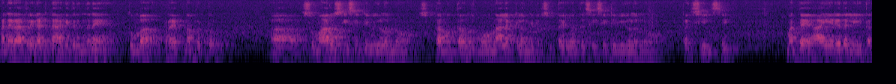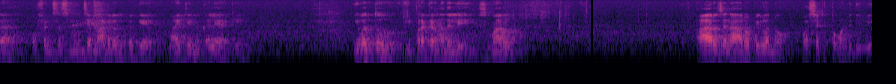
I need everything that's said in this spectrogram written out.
ಮೊನ್ನೆ ರಾತ್ರಿ ಘಟನೆ ಆಗಿದ್ದರಿಂದನೇ ತುಂಬ ಪ್ರಯತ್ನಪಟ್ಟು ಸುಮಾರು ಸಿ ಸಿ ಟಿ ವಿಗಳನ್ನು ಸುತ್ತಮುತ್ತ ಒಂದು ಮೂರು ನಾಲ್ಕು ಕಿಲೋಮೀಟರ್ ಸುತ್ತ ಇರುವಂಥ ಸಿ ಸಿ ಟಿ ವಿಗಳನ್ನು ಪರಿಶೀಲಿಸಿ, ಮತ್ತು ಆ ಏರಿಯಾದಲ್ಲಿ ಈ ಥರ ಒಫೆನ್ಸಸ್ ಮುಂಚೆ ಮಾಡಿರೋದ್ರ ಬಗ್ಗೆ ಮಾಹಿತಿಯನ್ನು ಕಲೆ ಹಾಕಿ. ಇವತ್ತು ಈ ಪ್ರಕರಣದಲ್ಲಿ ಸುಮಾರು ಆರು ಜನ ಆರೋಪಿಗಳನ್ನು ವಶಕ್ಕೆ ತಗೊಂಡಿದ್ದೀವಿ.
